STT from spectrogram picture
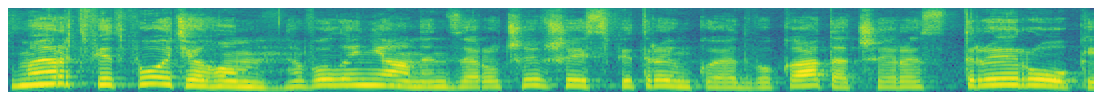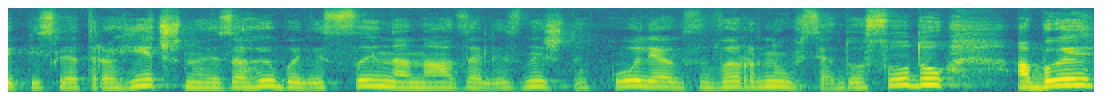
Смерть під потягом. Волинянин, заручившись підтримкою адвоката, через три роки після трагічної загибелі сина на залізничних коліях звернувся до суду, аби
